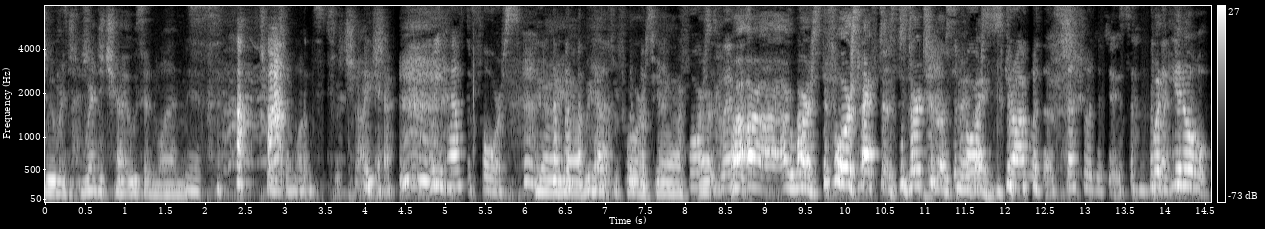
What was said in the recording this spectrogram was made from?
we were we're the chosen ones. Yes. chosen ones. Yeah. We have the force. yeah, yeah, we have the force, yeah. The force or, is with or, us. or, or worse, the force left us, deserted us. The maybe. force is strong with us. That's what it is. But you know,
